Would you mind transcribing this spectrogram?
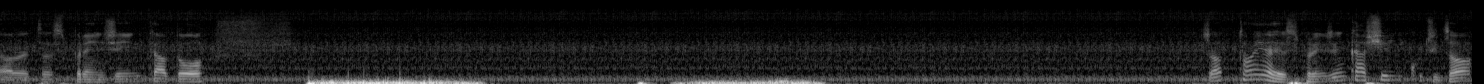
Ale ta sprężynka to... Co to jest? Sprężynka silniku czy co?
